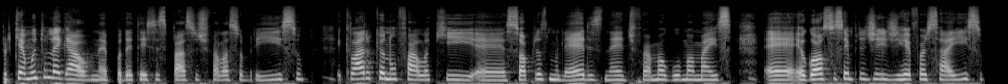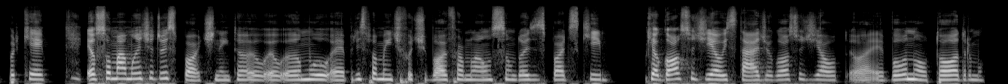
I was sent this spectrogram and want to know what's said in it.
porque é muito legal, né, poder ter esse espaço de falar sobre isso. É claro que eu não falo aqui é, só para as mulheres, né, de forma alguma, mas é, eu gosto sempre de, de, reforçar isso, porque eu sou uma amante do esporte, né, então eu, eu amo, é, principalmente futebol e Fórmula 1, são dois esportes que, que eu gosto de ir ao estádio, eu gosto de ir ao, é, vou no autódromo,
